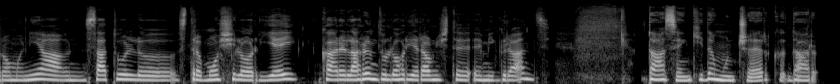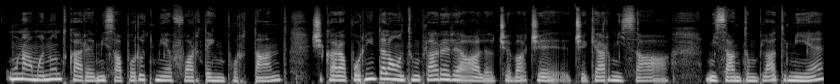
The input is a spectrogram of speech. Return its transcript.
România, în satul uh, strămoșilor ei, care la rândul lor erau niște emigranți? Da, se închide un cerc, dar un amănunt care mi s-a părut mie foarte important și care a pornit de la o întâmplare reală, ceva ce, ce chiar mi s-a, mi s-a întâmplat mie,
